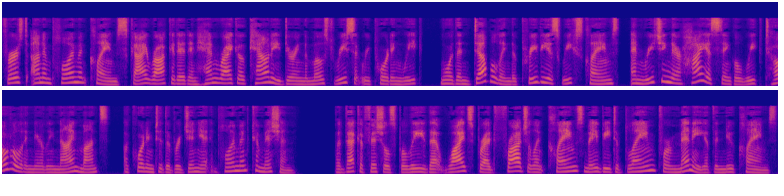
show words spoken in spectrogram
First unemployment claims skyrocketed in Henrico County during the most recent reporting week, more than doubling the previous week's claims and reaching their highest single week total in nearly nine months, according to the Virginia Employment Commission. But VEC officials believe that widespread fraudulent claims may be to blame for many of the new claims.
